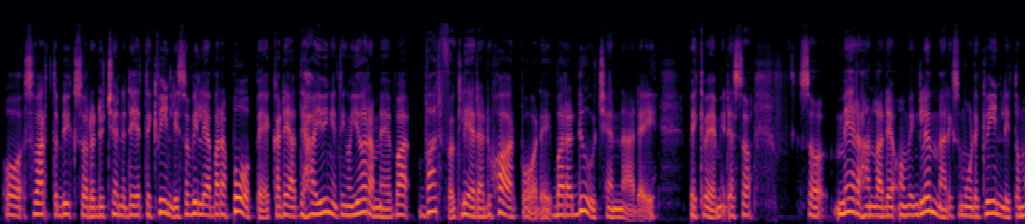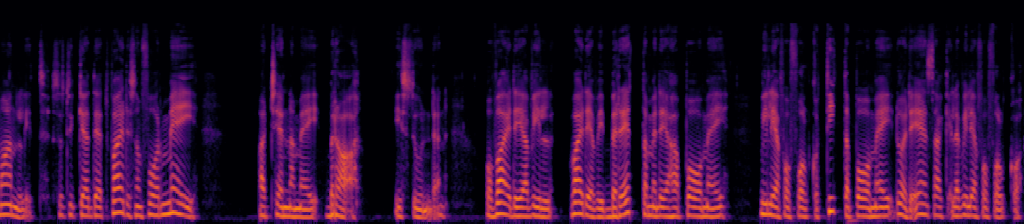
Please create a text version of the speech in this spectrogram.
och svarta byxor och du kände dig jättekvinnlig så ville jag bara påpeka det att det har ju ingenting att göra med vad, vad för kläder du har på dig. Bara du känner dig bekväm i det. Så, så mer handlar det, om vi glömmer liksom ordet kvinnligt och manligt, så tycker jag att det, vad är det som får mig att känna mig bra i stunden? Och vad är det jag vill, vad är det jag vill berätta med det jag har på mig? Vill jag få folk att titta på mig, då är det en sak. Eller vill jag få folk att,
